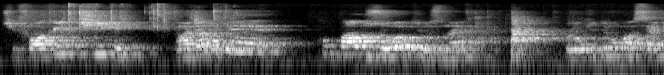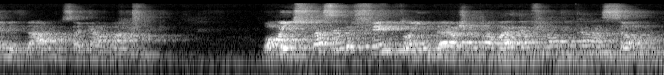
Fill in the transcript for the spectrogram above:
Te foca em ti. Não adianta ter culpar os outros, né? Pelo que tu não consegue lidar, não consegue amar. Bom, isso está sendo feito ainda. Eu acho que eu trabalho até o final da encarnação.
